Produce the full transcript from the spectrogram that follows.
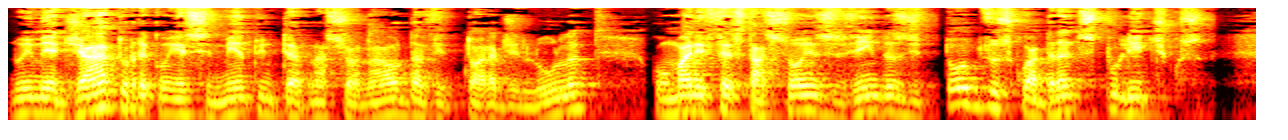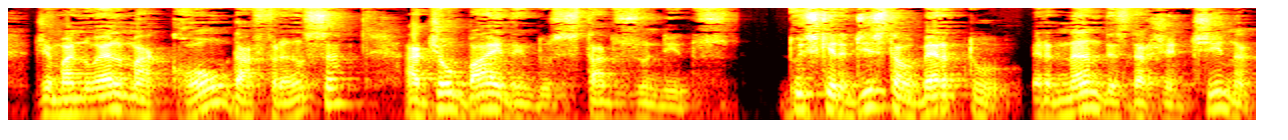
no imediato reconhecimento internacional da vitória de Lula, com manifestações vindas de todos os quadrantes políticos, de Emmanuel Macron, da França, a Joe Biden, dos Estados Unidos, do esquerdista Alberto Hernandes, da Argentina,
